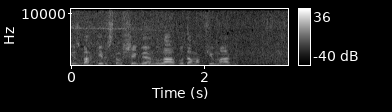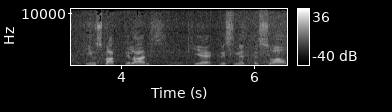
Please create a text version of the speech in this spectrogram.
E os barqueiros estão chegando lá, vou dar uma filmada. E os quatro pilares, que é crescimento pessoal,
